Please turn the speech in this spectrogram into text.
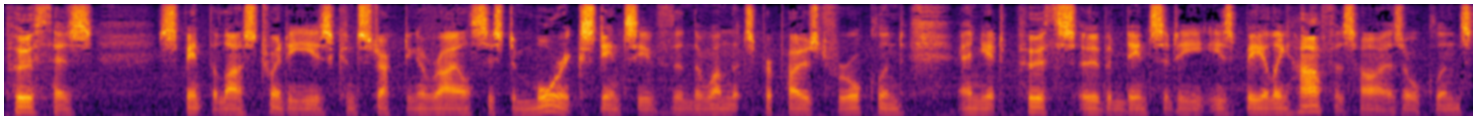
Perth has spent the last 20 years constructing a rail system more extensive than the one that's proposed for Auckland, and yet Perth's urban density is barely half as high as Auckland's,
